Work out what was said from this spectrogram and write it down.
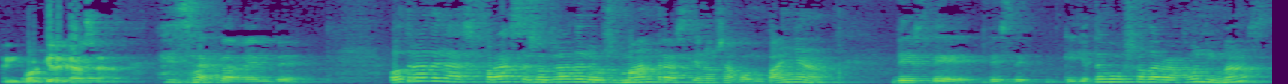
en cualquier casa. Exactamente. Otra de las frases, otra de los mantras que nos acompaña desde, desde que yo tengo uso de razón y más,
